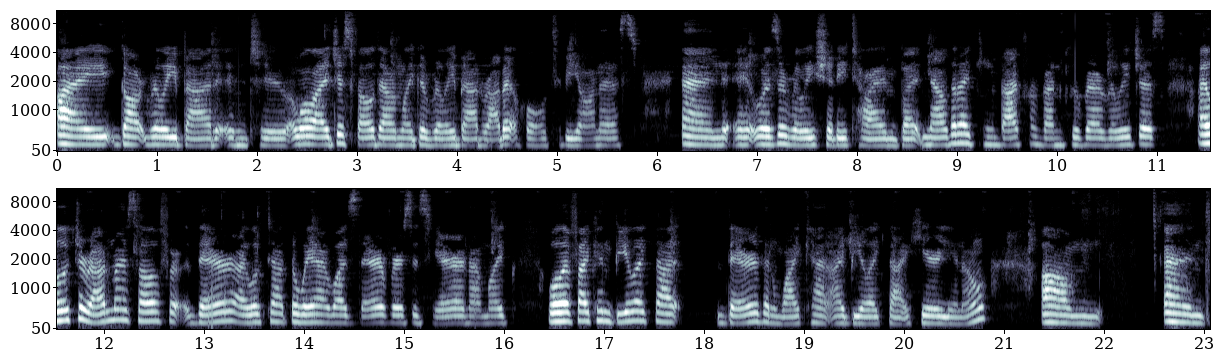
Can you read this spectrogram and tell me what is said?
I got really bad into, well, I just fell down like a really bad rabbit hole, to be honest. And it was a really shitty time. But now that I came back from Vancouver, I really just, I looked around myself there. I looked at the way I was there versus here. And I'm like, well, if I can be like that there, then why can't I be like that here, you know? Um, and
